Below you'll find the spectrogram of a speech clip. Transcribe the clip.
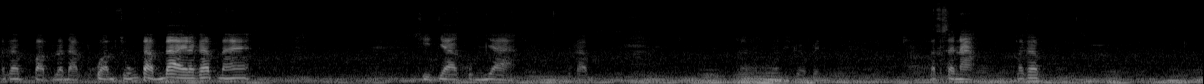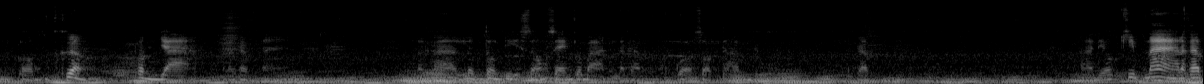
นะครับ ปรับระดับความสูงต่ำได้นะครับนะฮะฉีดยาคุมหญ้านะครับอันนี้ก็เป็นลักษณะนะครับ ของเครื่องพ่นยานะครับนะราคาเริ่มต้นที่สองแสนกว่าบาทนะครับ ก็สอบถามอยู่นะครับ อ่าเดี๋ยว คลิปหน้านะครับ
